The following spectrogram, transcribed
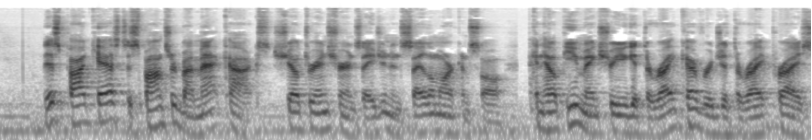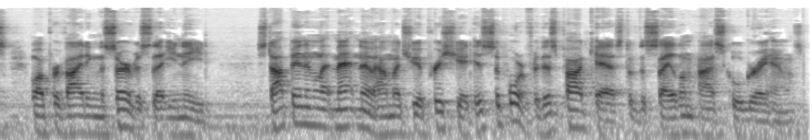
This podcast is sponsored by Matt Cox, shelter insurance agent in Salem, Arkansas. can help you make sure you get the right coverage at the right price while providing the service that you need. Stop in and let Matt know how much you appreciate his support for this podcast of the Salem High School Greyhounds.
